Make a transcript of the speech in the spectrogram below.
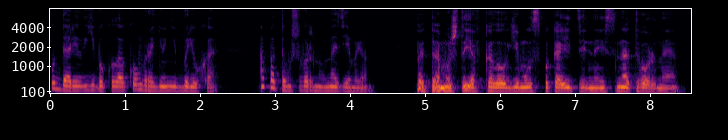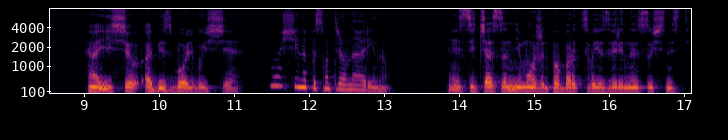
ударил его кулаком в районе брюха, а потом швырнул на землю. «Потому что я вколол ему успокоительное и снотворное, а еще обезболивающее». Мужчина посмотрел на Арину. «Сейчас он не может побороть свою звериную сущность.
